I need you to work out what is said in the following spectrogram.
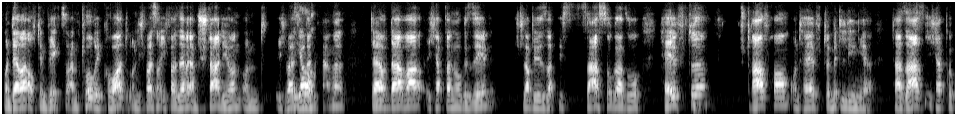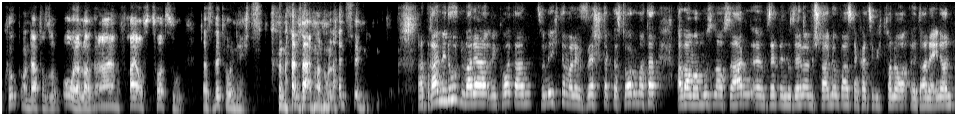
Und der war auf dem Weg zu einem Torrekord. Und ich weiß noch, ich war selber im Stadion und ich weiß ich nicht mehr, wie lange der da war. Ich habe da nur gesehen, ich glaube, ich saß sogar so Hälfte Strafraum und Hälfte Mittellinie. Da saß ich, habe geguckt und dachte so, oh, da läuft einer frei aufs Tor zu. Das wird wohl nichts. Und dann lag man 0-1 hin. Nach drei Minuten war der Rekord dann zunichte, weil er sehr stark das Tor gemacht hat. Aber man muss noch sagen, äh, selbst wenn du selber im Stadion warst, dann kannst du dich daran äh, erinnern,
